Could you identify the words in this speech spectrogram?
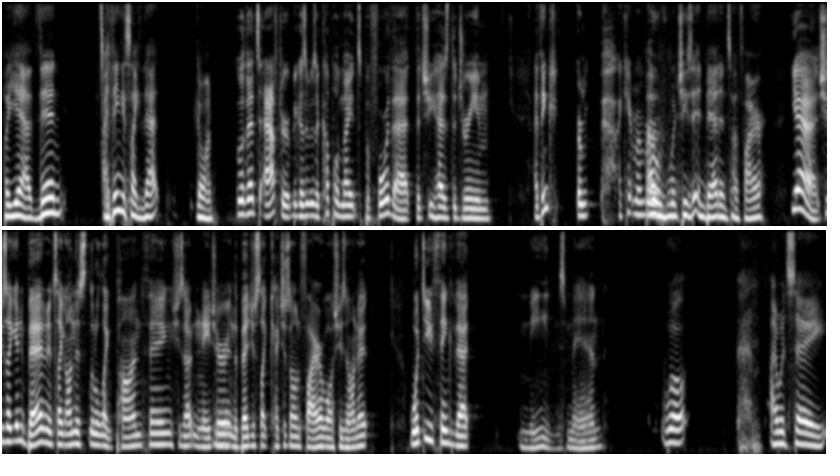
But yeah, then I think it's like that. Go on. Well that's after because it was a couple of nights before that that she has the dream i think or i can't remember Oh, when she's in bed and it's on fire. Yeah, she's like in bed and it's like on this little like pond thing. She's out in nature Mm-hmm. and the bed just like catches on fire while she's on it. What do you think that means, man? Well, I would say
